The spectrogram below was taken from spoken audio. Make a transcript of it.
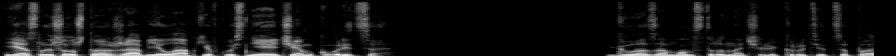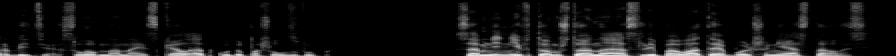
Я слышал, что жабьи лапки вкуснее, чем курица!» Глаза монстра начали крутиться по орбите, словно она искала, откуда пошел звук. Сомнений в том, что она слеповатая, больше не осталось.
